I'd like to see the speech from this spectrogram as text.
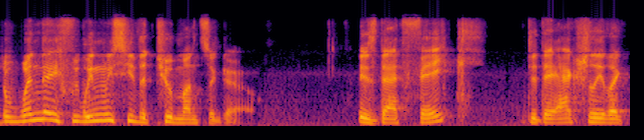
So when they when we see the two months ago, is that fake? Did they actually like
